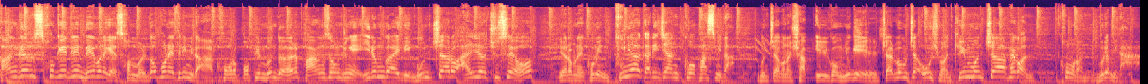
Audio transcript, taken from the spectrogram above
방금 소개해드린 네 분에게 선물도 보내드립니다. 콩으로 뽑힌 분들 방송 중에 이름과 아이디 문자로 알려주세요. 여러분의 고민 분야 가리지 않고 받습니다. 문자번호 샵 1061, 짧은 문자 50원, 긴 문자 100원, 콩으로는 무료입니다.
